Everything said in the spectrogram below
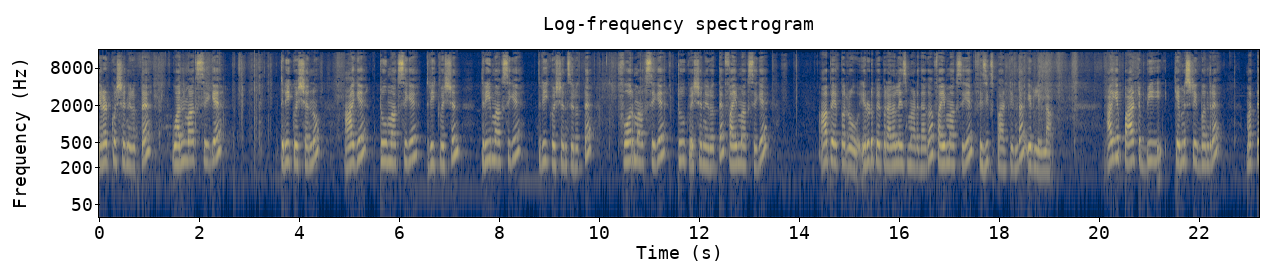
ಎರಡು ಕ್ವೆಶನ್ ಇರುತ್ತೆ. ಒನ್ ಮಾರ್ಕ್ಸಿಗೆ ತ್ರೀ ಕ್ವೆಶನ್ನು ಹಾಗೆ ಟೂ ಮಾರ್ಕ್ಸಿಗೆ ತ್ರೀ ಕ್ವೆಶನ್ ತ್ರೀ ಮಾರ್ಕ್ಸಿಗೆ ತ್ರೀ ಕ್ವೆಶನ್ಸ್ ಇರುತ್ತೆ. ಫೋರ್ ಮಾರ್ಕ್ಸಿಗೆ ಟೂ ಕ್ವೆಶನ್ ಇರುತ್ತೆ ಫೈವ್ ಮಾರ್ಕ್ಸಿಗೆ ಆ ಪೇಪರು ಎರಡು ಪೇಪರ್ ಅನಲೈಸ್ ಮಾಡಿದಾಗ ಫೈವ್ ಮಾರ್ಕ್ಸಿಗೆ ಫಿಸಿಕ್ಸ್ ಪಾರ್ಟಿಂದ ಇರಲಿಲ್ಲ. ಹಾಗೆ ಪಾರ್ಟ್ ಬಿ ಕೆಮಿಸ್ಟ್ರಿಗೆ ಬಂದರೆ ಮತ್ತೆ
